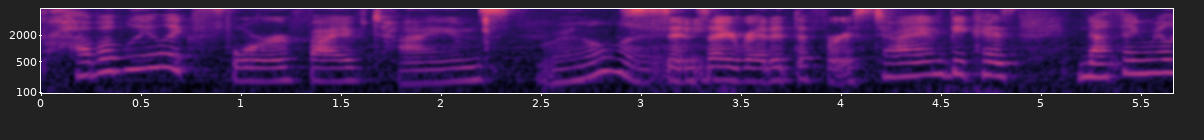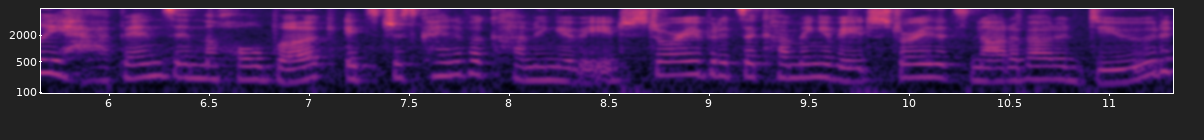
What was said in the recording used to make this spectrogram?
probably like four or five times Really? since I read it the first time because nothing really happens in the whole book. It's just kind of a coming of age story, but it's a coming of age story that's not about a dude,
